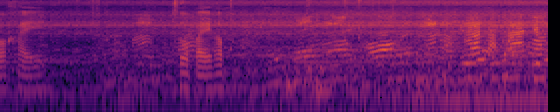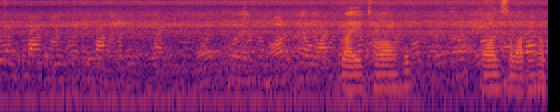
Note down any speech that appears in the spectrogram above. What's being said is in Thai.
อไข่ทั่วไปครับไหลทองพุกพรสวัสดิ์ครับ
